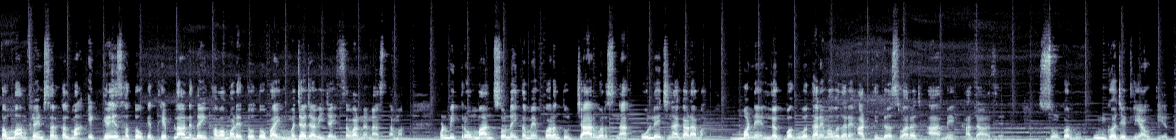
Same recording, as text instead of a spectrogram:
તમામ ફ્રેન્ડ સર્કલમાં એક ક્રેઝ હતો કે થેપલા અને દહીં ખાવા મળે તો તો ભાઈ મજા જ આવી જાય સવારના નાસ્તામાં. પણ મિત્રો, માનશો નહીં તમે, પરંતુ ચાર વર્ષના કોલેજના ગાળામાં મને લગભગ વધારેમાં વધારે આઠથી દસ વાર જ આ મેં ખાધા હશે. શું કરવું? ઊંઘ જ એટલી આવતી હતી.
